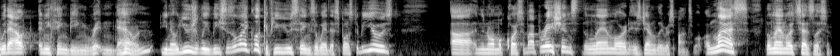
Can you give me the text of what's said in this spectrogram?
without anything being written down. You know, usually leases are like, look, if you use things the way they're supposed to be used, uh, in the normal course of operations, the landlord is generally responsible, unless the landlord says, listen,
